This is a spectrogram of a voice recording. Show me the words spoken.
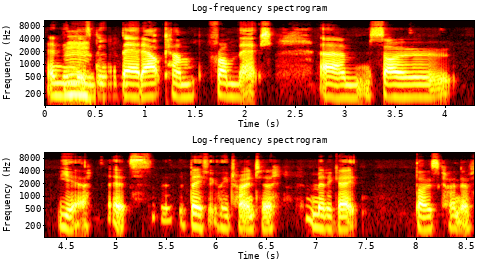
and then mm. there's been a bad outcome from that. Um, so yeah, it's basically trying to mitigate those kind of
